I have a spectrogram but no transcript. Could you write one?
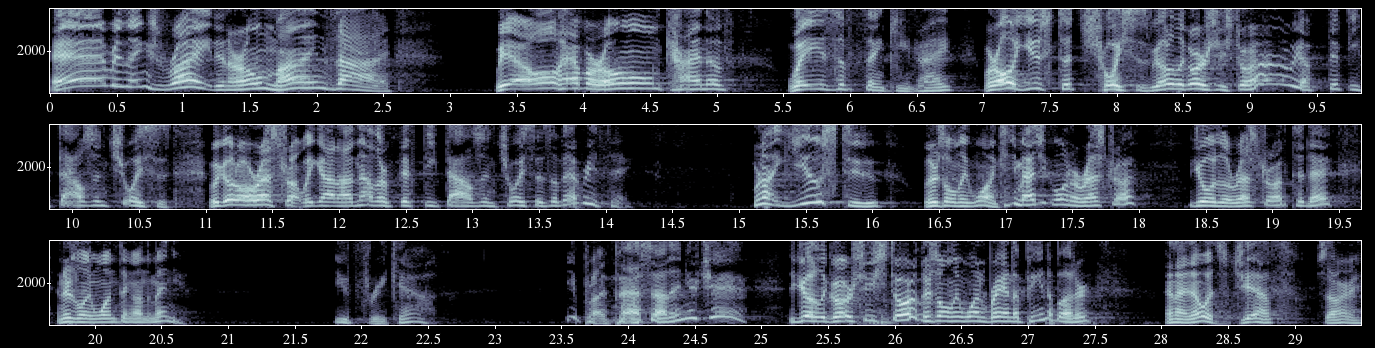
Everything's right in our own mind's eye. We all have our own kind of ways of thinking, right? We're all used to choices. We go to the grocery store, oh, we got 50,000 choices. We go to a restaurant, we got another 50,000 choices of everything. We're not used to, there's only one. Can you imagine going to a restaurant? You go to the restaurant today, and there's only one thing on the menu. You'd freak out. You'd probably pass out in your chair. You go to the grocery store, there's only one brand of peanut butter, and I know it's Jeff, sorry.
